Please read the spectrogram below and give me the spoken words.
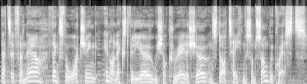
That's it for now, thanks for watching, in our next video we shall create a show and start taking some song requests.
